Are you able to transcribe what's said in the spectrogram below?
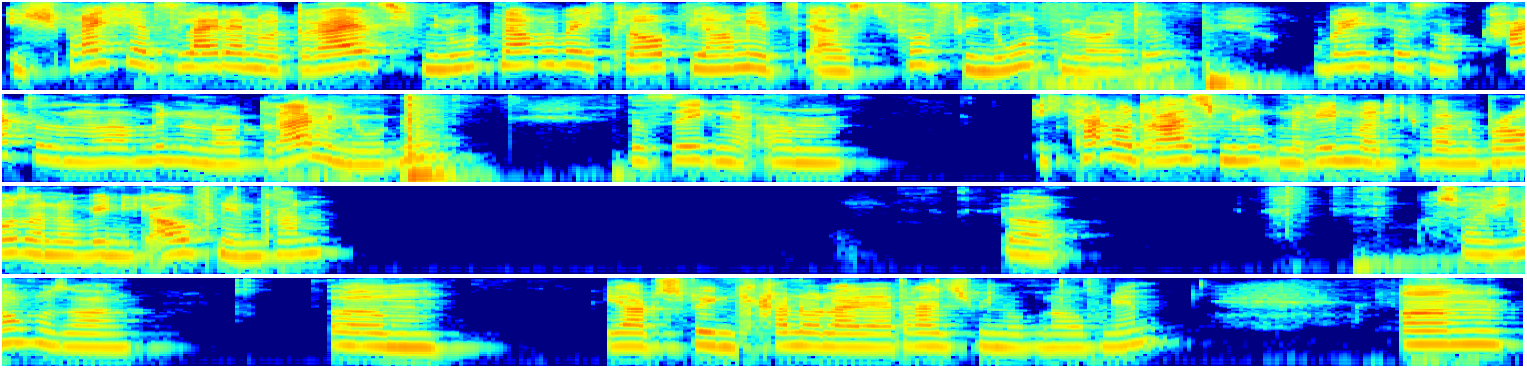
Ich spreche jetzt leider nur 30 Minuten darüber. Ich glaube, wir haben jetzt erst 5 Minuten, Leute. Und wenn ich das noch cutte, dann haben wir nur noch 3 Minuten. Deswegen, ähm, ich kann nur 30 Minuten reden, weil ich über den Browser nur wenig aufnehmen kann. Ja. Was soll ich noch mal sagen? Ähm, ja, deswegen, kann nur leider 30 Minuten aufnehmen. Ähm,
